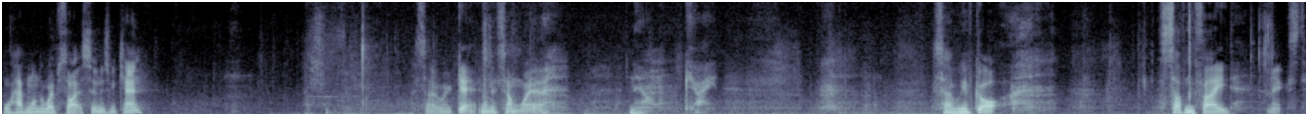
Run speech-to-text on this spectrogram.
we'll have them on the website as soon as we can. So we're getting somewhere now. Okay. So we've got Southern Fade next.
